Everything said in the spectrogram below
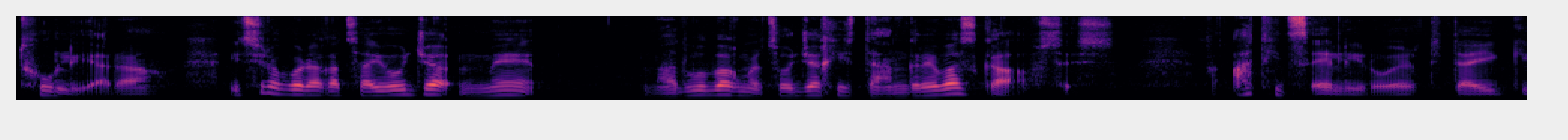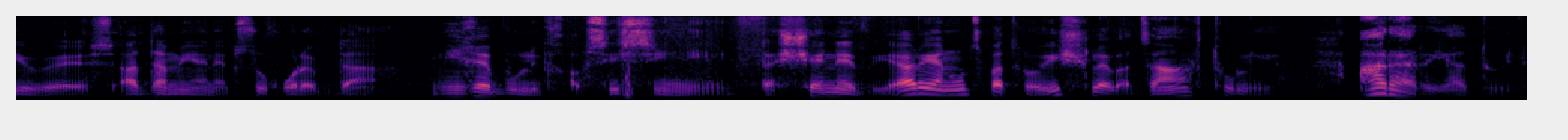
რთულია რა. იცი როგორ რაღაც აი ოჯა მე მადლობა ღმერთს ოჯახის დანგრევას გავს ეს. 10 წელი რო ერთი და იგივე ადამიანებს უყურებ და მიღებული ყავს ისინი და შენები არიან უცბად რო იშლება ძალიან რთულია. არ არის ადვილი.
